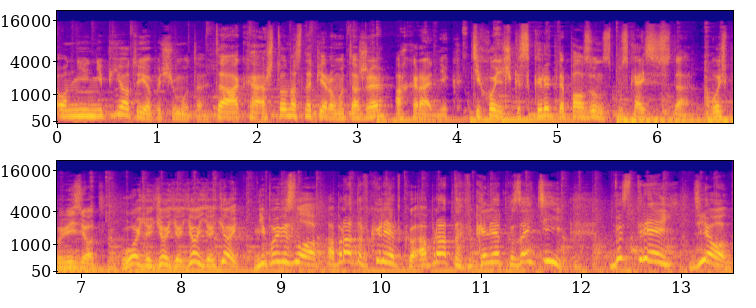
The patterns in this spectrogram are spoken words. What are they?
он не, не пьет ее почему-то. Так, а что у нас на первом этаже? Охранник. Тихонечко скрыт для ползун, спускайся сюда. Авось повезет. Ой-ой-ой-ой-ой-ой, не повезло. Обратно в клетку, обратно в клетку зайти. Быстрей. Где он?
